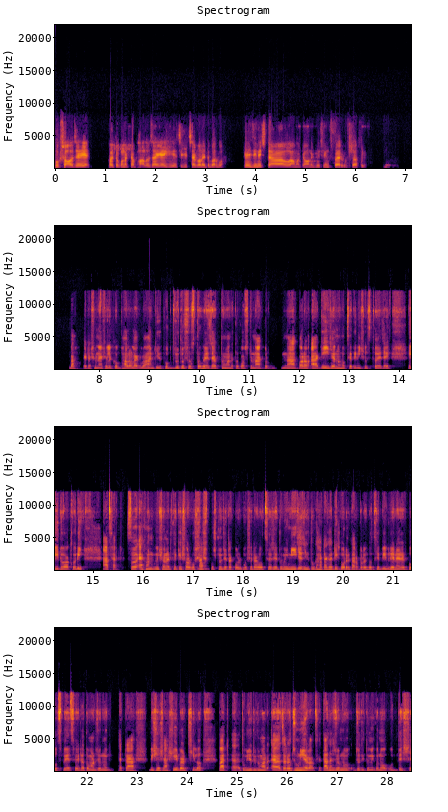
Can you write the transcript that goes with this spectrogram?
খুব সহজে হয়তো কোনো একটা ভালো জায়গায় গিয়ে চিকিৎসা করাইতে পারব। এই জিনিসটাও আমাকে অনেক বেশি ইন্সপায়ার করছে আসলে। বাহ এটা শুনে আসলে খুব ভালো লাগল। আন্টি খুব দ্রুত সুস্থ হয়ে যাক। তোমার এত কষ্ট না না করার আগেই যেন হচ্ছে তিনি সুস্থ হয়ে যায় এই দোয়া করি। আচ্ছা সো এখন মিশনের থেকে সর্বশেষ হ্যাঁ। প্রশ্ন যেটা করব সেটা হচ্ছে যে তুমি নিজে যেহেতু ঘাটাঘাটি করে তারপরে হচ্ছে বিব্রেনারের খোঁজ পেয়েছ এটা তোমার জন্য একটা বিশেষ আশীর্বাদ ছিল। বাট তুমি যদি তোমার যারা জুনিয়র আছে তাদের জন্য যদি তুমি কোনো উদ্দেশ্যে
